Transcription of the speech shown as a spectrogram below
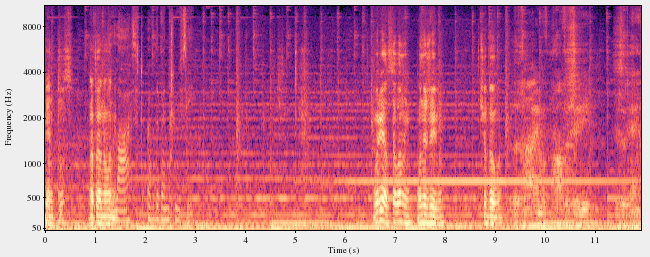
Бентус? Напевно, вони. Last of the Bentusi. Уріал, це вони. Вони живі. Чудово. The time of prophecy is at hand.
